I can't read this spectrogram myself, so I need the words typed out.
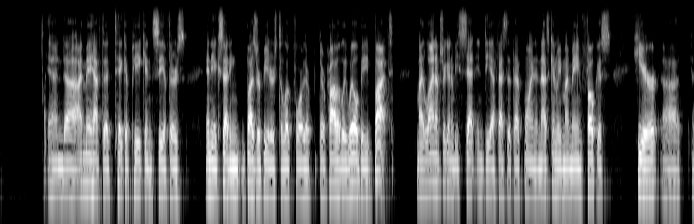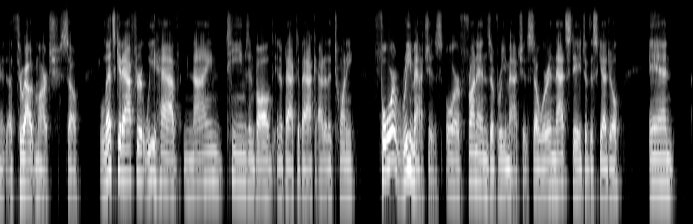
and uh, I may have to take a peek and see if there's any exciting buzzer beaters to look for. There, there probably will be, but my lineups are going to be set in DFS at that point, and that's going to be my main focus here uh, throughout March. So let's get after it. We have nine teams involved in a back-to-back out of the 20, four rematches or front ends of rematches. So we're in that stage of the schedule, and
